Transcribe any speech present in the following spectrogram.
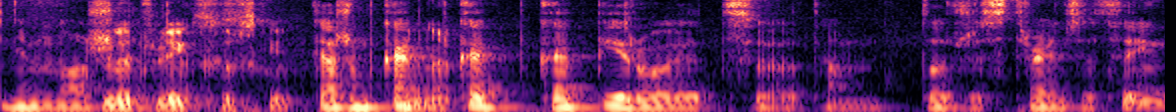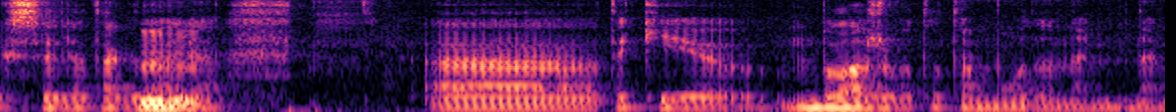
немножко, Netflixовский. скажем, коп- да. коп- копирует э, там тот же Stranger Things или так далее. А, такие, была же вот эта мода на, на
